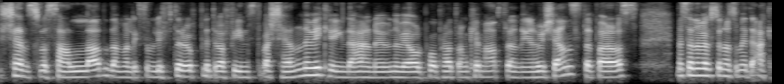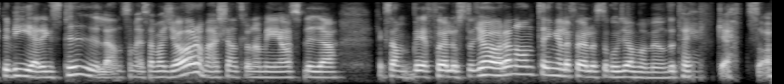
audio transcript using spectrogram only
känslosallad där man liksom lyfter upp lite vad finns det, vad känner vi kring det här nu när vi håller på att prata om klimatförändringar, hur känns det för oss? Men sen har vi också något som heter aktiveringspilen som är så här, vad gör de här känslorna med oss? Blir jag, liksom, får jag lust att göra någonting eller får jag lust att gå och gömma mig under täcket? Så.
